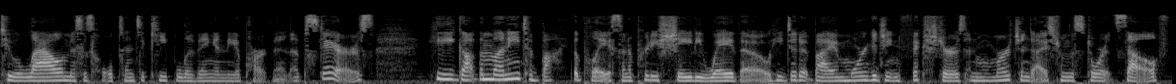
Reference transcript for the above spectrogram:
to allow Mrs. Holton to keep living in the apartment upstairs. He got the money to buy the place in a pretty shady way, though. He did it by mortgaging fixtures and merchandise from the store itself.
